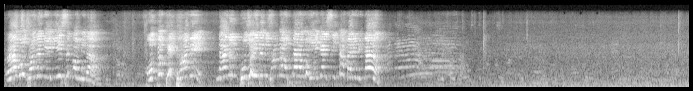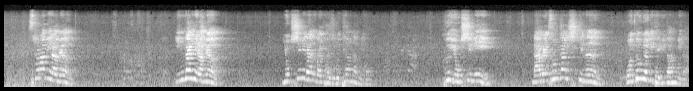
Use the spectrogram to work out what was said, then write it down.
라고 저는 얘기했을 겁니다. 어떻게 감히 나는 고졸이 돼도 상관없다라고 얘기할 수 있단 말입니까? 사람이라면 인간이라면 욕심이라는 걸 가지고 태어납니다. 그 욕심이 나를 성장시키는 원동력이 되기도 합니다.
